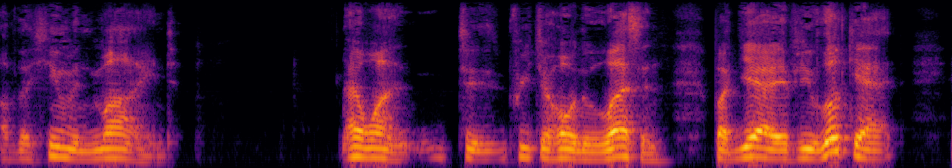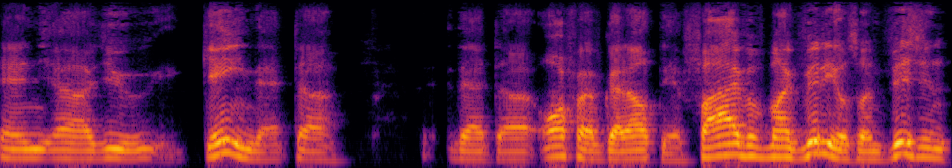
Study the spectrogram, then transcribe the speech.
of the human mind. I want to preach a whole new lesson, but yeah, if you look at and uh, you gain that uh, that uh, offer I've got out there, five of my videos on vision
